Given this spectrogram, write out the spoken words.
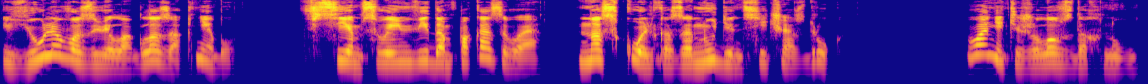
Юля возвела глаза к небу, всем своим видом показывая, насколько зануден сейчас друг. Ваня тяжело вздохнул.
